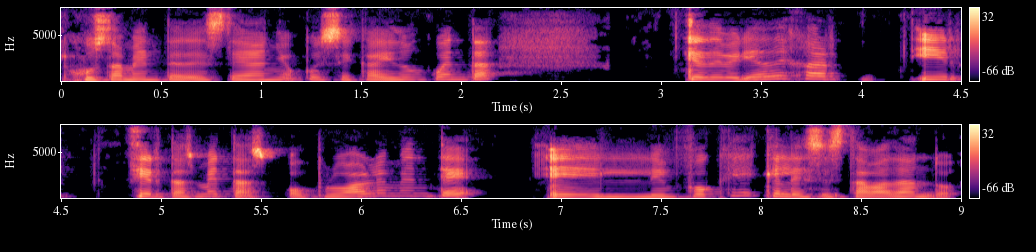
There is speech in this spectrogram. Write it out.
justamente de este año, pues he caído en cuenta que debería dejar ir ciertas metas o probablemente el enfoque que les estaba dando.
